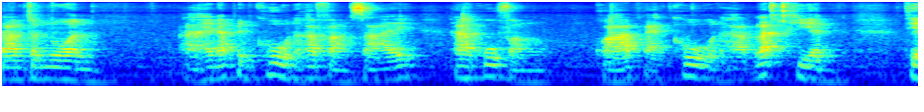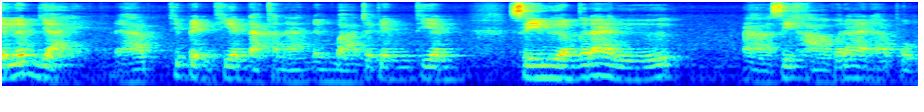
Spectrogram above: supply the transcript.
ตามจำนวน ให้นับเป็นคู่นะครับฝั่งซ้าย 5 คู่ฝั่งขวา 8 คู่นะครับและเทียนเทียนเล่มใหญ่นะครับที่เป็นเทียนหนักขนาด 1 บาทจะเป็นเทียนสีเหลืองก็ได้หรืออสีขาวก็ได้นะครับ ผม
